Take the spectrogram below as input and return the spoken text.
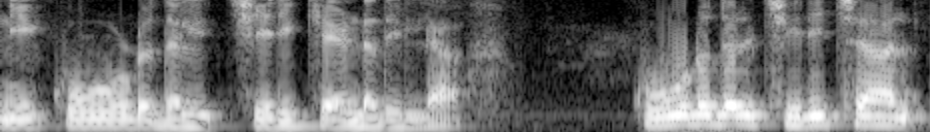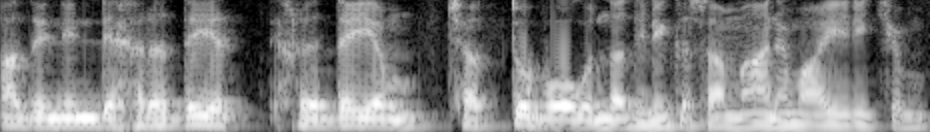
നീ കൂടുതൽ ചിരിക്കേണ്ടതില്ല. കൂടുതൽ ചിരിച്ചാൽ അത് നിന്റെ ഹൃദയ ഹൃദയം ചത്തുപോകുന്നതിന് സമാനമായിരിക്കും.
